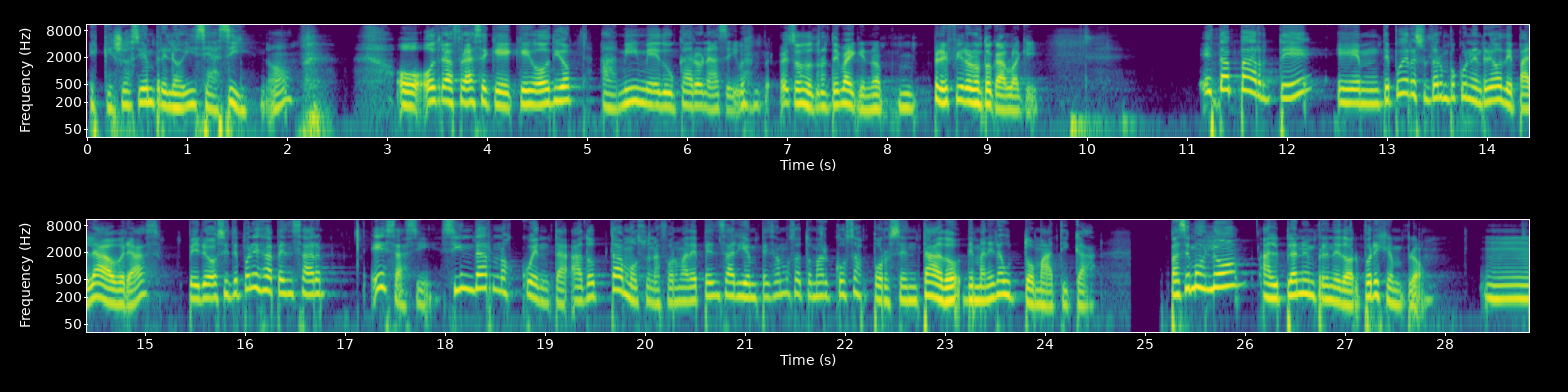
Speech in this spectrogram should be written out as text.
es que yo siempre lo hice así, ¿no? O otra frase que, odio, a mí me educaron así. Eso es otro tema y que no, prefiero no tocarlo aquí. Esta parte em, te puede resultar un poco un enredo de palabras, pero si te pones a pensar, Es así, sin darnos cuenta, adoptamos una forma de pensar y empezamos a tomar cosas por sentado de manera automática. Pasémoslo al plano emprendedor. Por ejemplo, mm,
